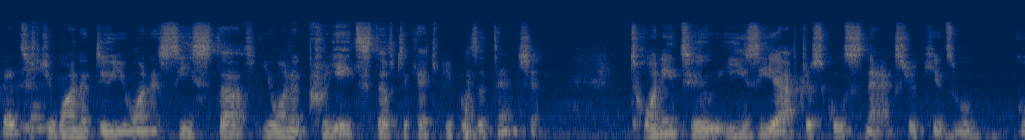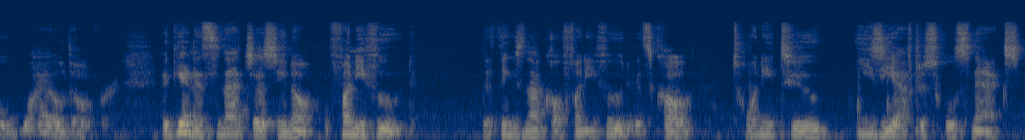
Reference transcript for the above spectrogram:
That's what you want to do. You want to see stuff. You want to create stuff to catch people's attention. 22 easy after school snacks your kids will go wild over. Again, it's not just, you know, funny food. The thing's not called funny food. It's called 22 easy after school snacks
